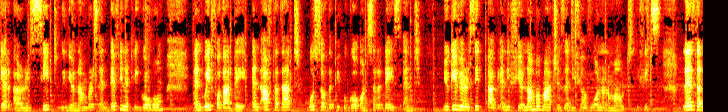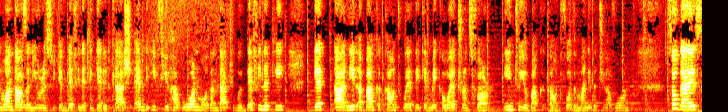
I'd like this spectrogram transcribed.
get a receipt with your numbers and definitely go home and wait for that day. And after that most of the people go on Saturdays and you give your receipt back and if your number matches and if you have won an amount if it's less than 1000 euros you can definitely get it cash. And if you have won more than that you will definitely get uh, need a bank account where they can make a wire transfer into your bank account for the money that you have won. So guys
